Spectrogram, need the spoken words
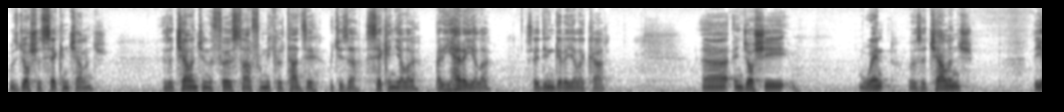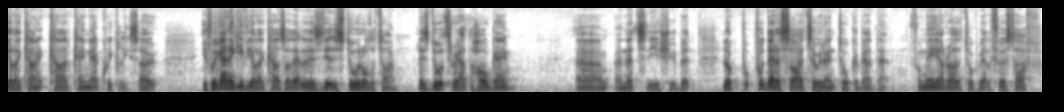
was Josh's second challenge. There's a challenge in the first half from Mikeltadze, which is a second yellow, but he had a yellow, so he didn't get a yellow card. Uh, and Joshy went, it was a challenge. The yellow card came out quickly. So if we're going to give yellow cards like that, let's just do it all the time. Let's do it throughout the whole game, um, and that's the issue. But look, put, put that aside so we don't talk about that. For me, I'd rather talk about the first half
